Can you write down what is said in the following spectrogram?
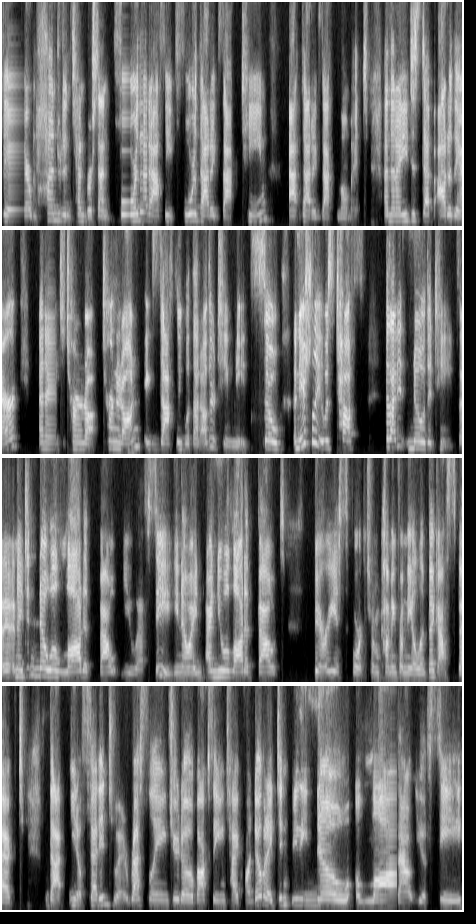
there 110% for that athlete, for that exact team, at that exact moment. And then I need to step out of there and I need to turn it on, turn it on exactly what that other team needs. So initially it was tough because I didn't know the teams and I didn't know a lot about UFC. You know, I, I knew a lot about various sports from coming from the Olympic aspect that, you know, fed into it wrestling, judo, boxing, taekwondo, but I didn't really know a lot about UFC,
